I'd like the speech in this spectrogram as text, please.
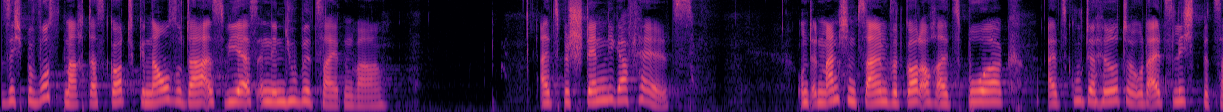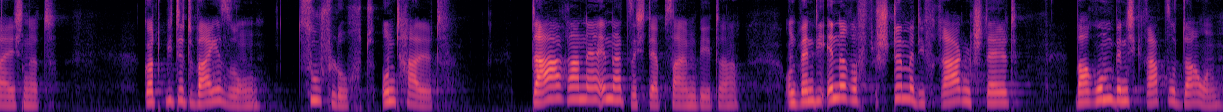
sich bewusst macht, dass Gott genauso da ist, wie er es in den Jubelzeiten war als beständiger Fels. Und in manchen Psalmen wird Gott auch als Burg, als guter Hirte oder als Licht bezeichnet. Gott bietet Weisung, Zuflucht und Halt. Daran erinnert sich der Psalmbeter. Und wenn die innere Stimme die Fragen stellt, warum bin ich gerade so down?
